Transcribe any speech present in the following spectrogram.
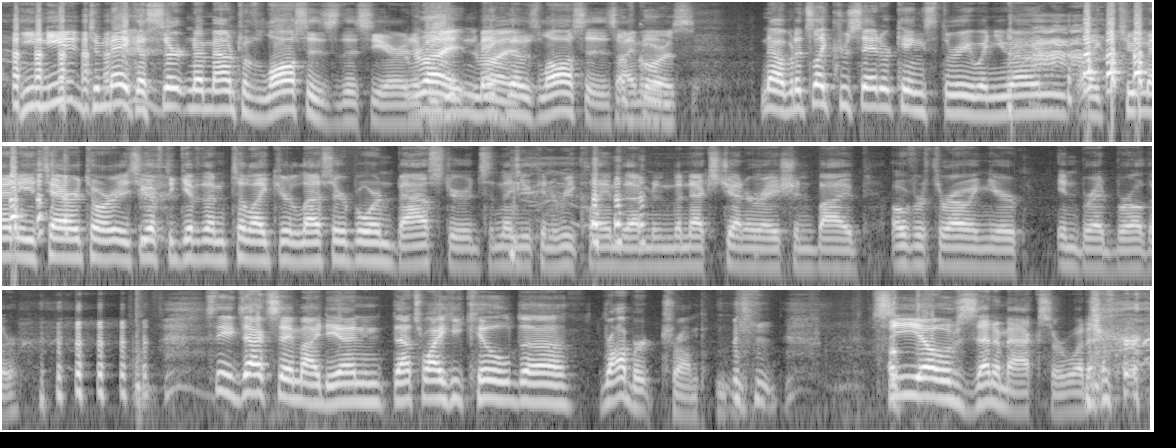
he needed to make a certain amount of losses this year, and if Right, he didn't make right. those losses, Of I mean, course. no, but it's like Crusader Kings three. When you own like too many territories, you have to give them to like your lesser born bastards, and then you can reclaim them in the next generation by overthrowing your inbred brother. it's the exact same idea, and that's why he killed uh, Robert Trump, CEO of ZeniMax or whatever.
